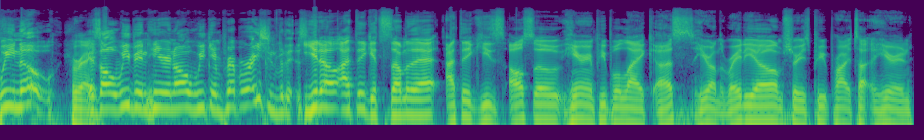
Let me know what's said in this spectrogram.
we know. Right. It's all we've been hearing all week in preparation for this. You know, I think it's some of that. I think he's also hearing people like us here on the radio. I'm sure he's probably hearing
